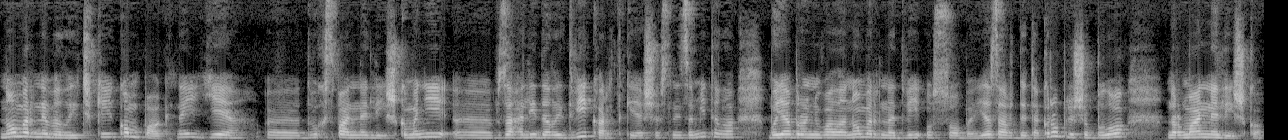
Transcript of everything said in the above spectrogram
Номер невеличкий, компактний, є е, двохспальне ліжко. Мені е, взагалі дали дві картки, я щось не замітила, бо я бронювала номер на дві особи. Я завжди так роблю, щоб було нормальне ліжко.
